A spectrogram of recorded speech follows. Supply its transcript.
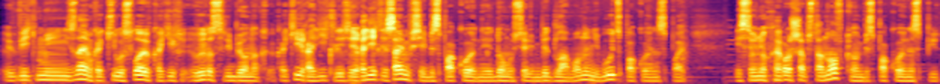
ведь мы не знаем, какие условия, в каких вырос ребенок, какие родители. Если родители сами себе беспокойны и дома все время бедлам, он и не будет спокойно спать. Если у него хорошая обстановка, он беспокойно спит,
